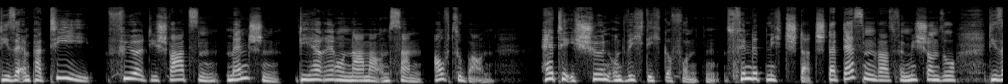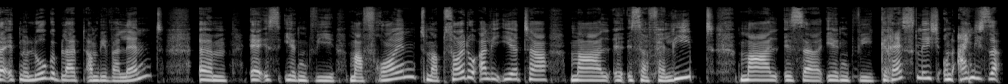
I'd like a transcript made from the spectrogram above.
diese Empathie für die schwarzen Menschen, die Herrero, Nama und San aufzubauen, hätte ich schön und wichtig gefunden. Es findet nicht statt. Stattdessen war es für mich schon so, dieser Ethnologe bleibt ambivalent. Ähm, er ist irgendwie mal Freund, mal Pseudo-Alliierter, mal äh, ist er verliebt, mal ist er irgendwie grässlich und eigentlich ist er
